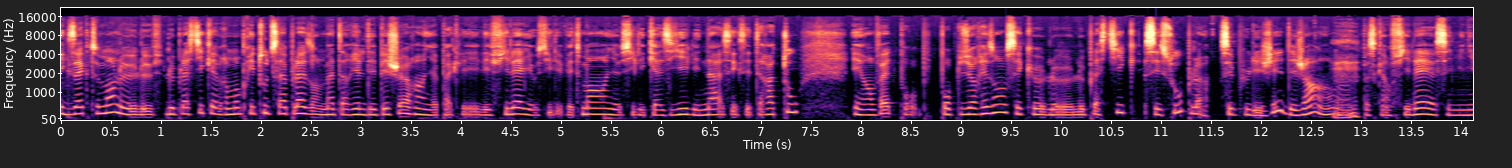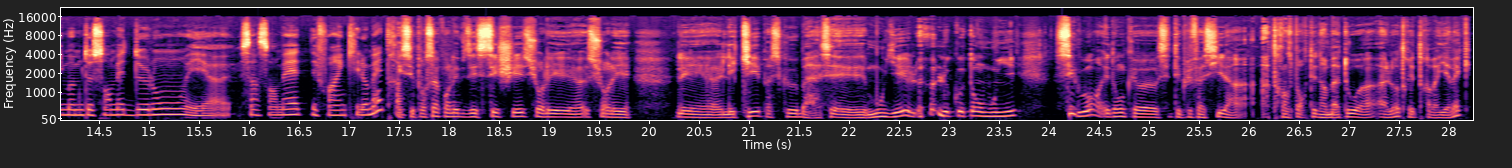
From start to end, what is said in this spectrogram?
Exactement, le, le- le plastique a vraiment pris toute sa place dans le matériel des pêcheurs. hein. Il n'y a pas que les, les filets, il y a aussi les vêtements, il y a aussi les casiers, les nasses, etc. Tout. Et en fait, pour, pour plusieurs raisons, c'est que le, le plastique, c'est souple, c'est plus léger déjà, hein, Mhm. parce qu'un filet, c'est minimum 200 mètres de long et euh, 500 mètres, des fois un kilomètre. Et c'est pour ça qu'on les faisait sécher sur les, sur les, les, quais parce que bah, c'est mouillé, le, coton mouillé, c'est lourd et donc c'était plus facile à, transporter d'un bateau à l'autre et de travailler avec.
